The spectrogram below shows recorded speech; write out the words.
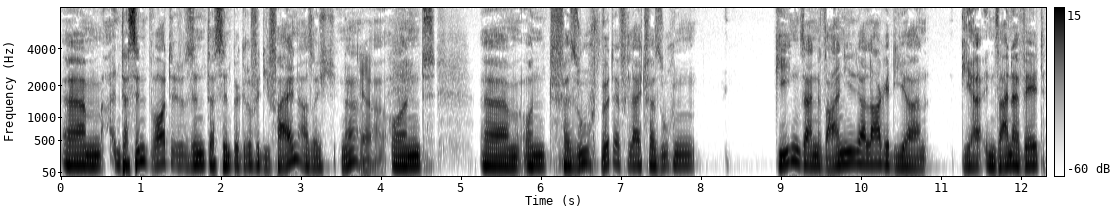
Ähm, das sind Worte, sind, das sind Begriffe, die fallen. Also ich, ne? Ja. Und, ähm, und versucht, wird er vielleicht versuchen, gegen seine Wahlniederlage, die ja, die ja in seiner Welt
